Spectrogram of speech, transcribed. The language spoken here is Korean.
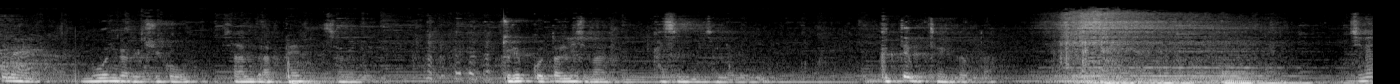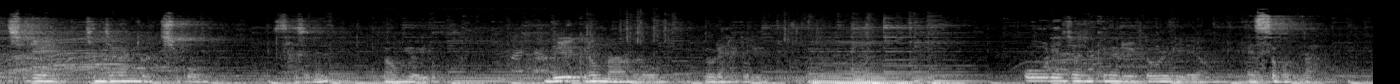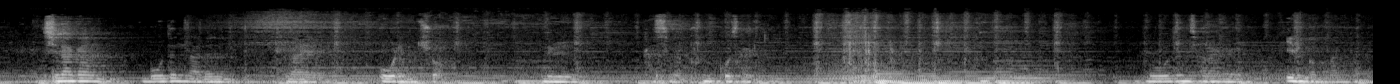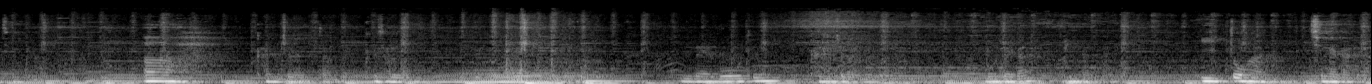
손에 무언가를 쥐고 사람들 앞에 서는 일. 두렵고 떨리지만 가슴이 설레는 일. 그때부터인가 보다. 지나치게 긴장한 것 치고 사진은 너무 여유롭다. 늘 그런 마음으로 노래하기를. 오래전 그날을 떠올리려 애써본다. 지나간 모든 날은 나의 오랜 추억. 늘 가슴에 품고 살기. 모든 사랑을 잃은 것만 같은 아 간절했던 그 설렘 내 모든 간절함은 무대가 빛난 날이 또한 지나가는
